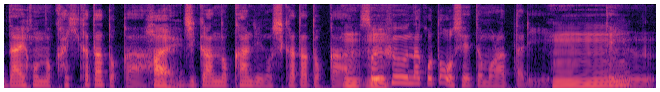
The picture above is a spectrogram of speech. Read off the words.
台本の書き方とか、はい。時間の管理の仕方とか、うんうん。そういうふうなことを教えてもらったりっていう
